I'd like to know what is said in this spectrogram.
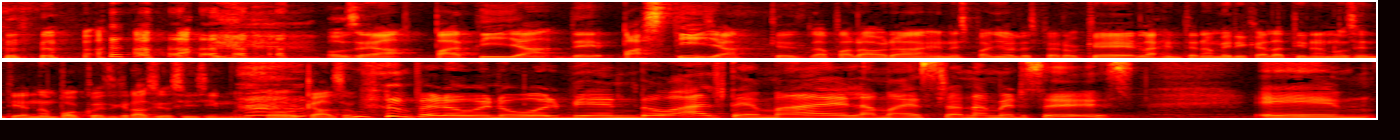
O sea, patilla de pastilla, que es la palabra en español. Espero que la gente en América Latina nos entienda un poco. Es graciosísimo en todo caso. Pero bueno, volviendo al tema de la maestra Ana Mercedes, eh,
